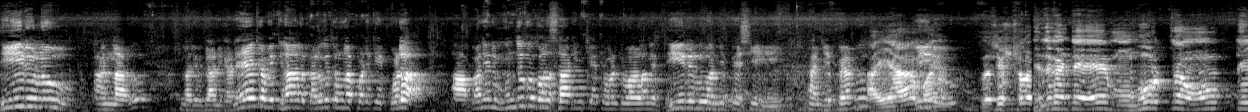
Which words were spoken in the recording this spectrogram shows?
ధీరులు అన్నారు మరి దానికి అనేక విఘ్నాలు కలుగుతున్నప్పటికీ కూడా ఆ పనిని ముందుకు కొనసాగించేటువంటి వాళ్ళని ధీరులు అని చెప్పేసి అని చెప్పాడు. వశిష్ఠులు ఎందుకంటే ముహూర్తంకి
